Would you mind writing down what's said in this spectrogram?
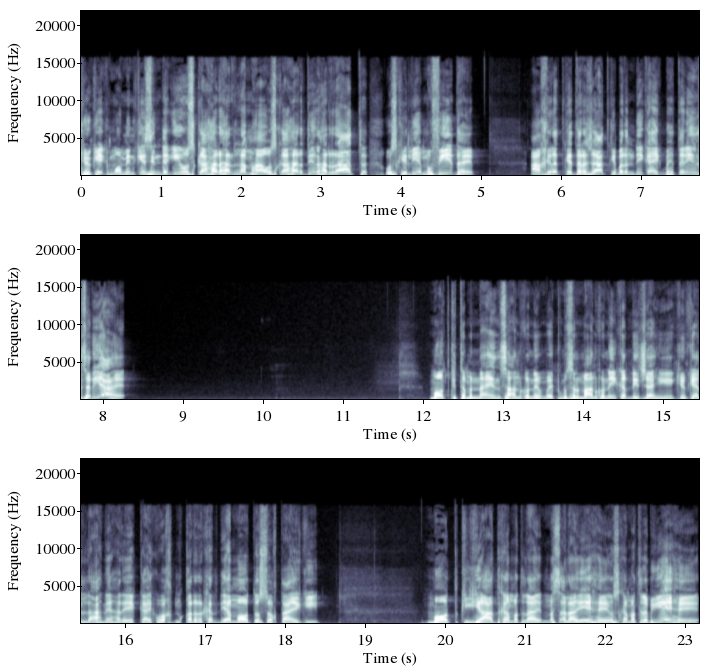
क्योंकि एक मोमिन की ज़िंदगी, उसका हर हर लम्हा, उसका हर दिन, हर रात उसके लिए मुफीद है। आखिरत के दर्जात की बुलंदी का एक बेहतरीन ज़रिया है। मौत की तमन्नाएँ इंसान को एक मुसलमान को नहीं करनी चाहिए, क्योंकि अल्लाह ने हर एक का एक वक्त मुकर कर दिया, मौत उस वक्त आएगी। मौत की याद का मतलब मसला ये है, उसका मतलब ये है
